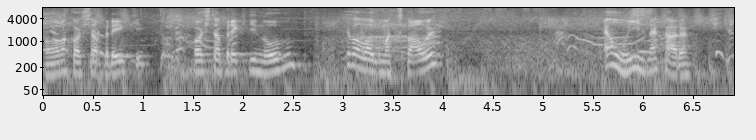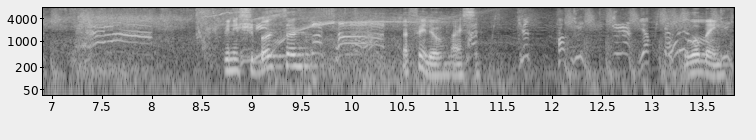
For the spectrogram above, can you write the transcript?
Toma, Costa Break. Costa Break de novo. Vai logo Max Power. É um Wiz, né, cara? Finish Buster. Defendeu, nice. Jogou bem.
